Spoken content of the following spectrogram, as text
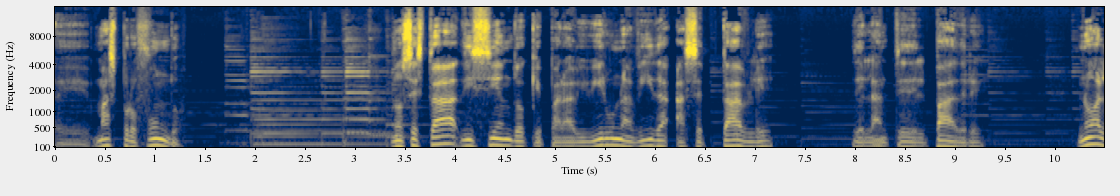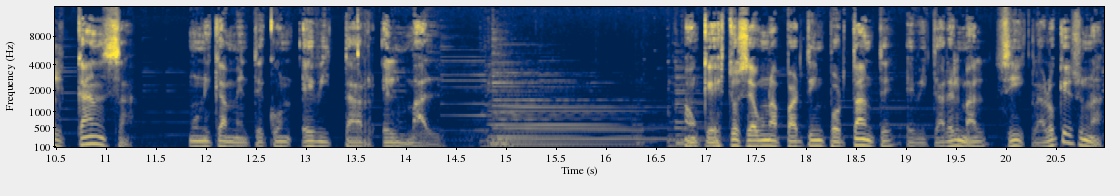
eh, más profundo. Nos está diciendo que para vivir una vida aceptable delante del Padre, no alcanza únicamente con evitar el mal. Aunque esto sea una parte importante, evitar el mal, sí, claro que es una,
